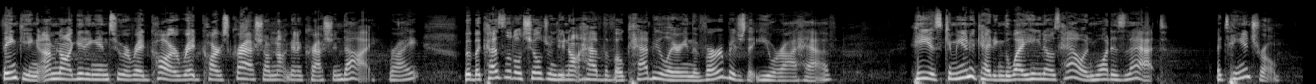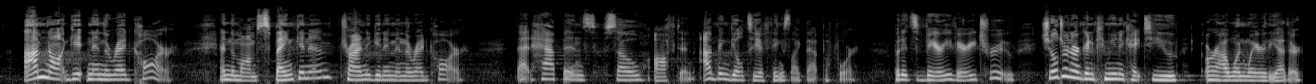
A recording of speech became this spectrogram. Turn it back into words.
thinking, I'm not getting into a red car. Red cars crash. I'm not going to crash and die, right? But because little children do not have the vocabulary and the verbiage that you or I have, he is communicating the way he knows how. And what is that? A tantrum. I'm not getting in the red car. And the mom's spanking him, trying to get him in the red car. That happens so often. I've been guilty of things like that before, but it's very, very true. Children are going to communicate to you or I one way or the other.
